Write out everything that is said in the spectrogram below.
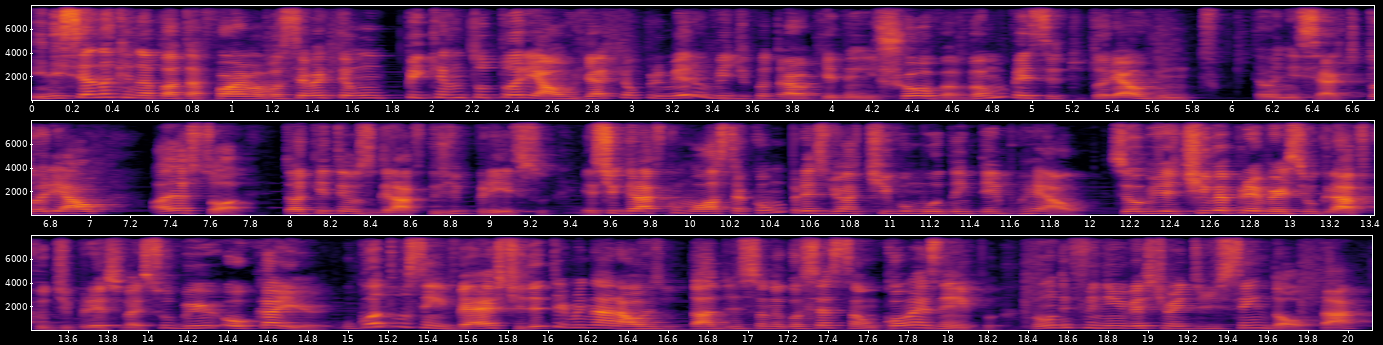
Iniciando aqui na plataforma, você vai ter um pequeno tutorial, já que é o primeiro vídeo que eu trago aqui da Enxova, vamos ver esse tutorial junto. Então iniciar tutorial, olha só, então aqui tem os gráficos de preço. Este gráfico mostra como o preço de um ativo muda em tempo real. Seu objetivo é prever se o gráfico de preço vai subir ou cair. O quanto você investe determinará o resultado de sua negociação. Como exemplo, vamos definir um investimento de 100 dólares, tá?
